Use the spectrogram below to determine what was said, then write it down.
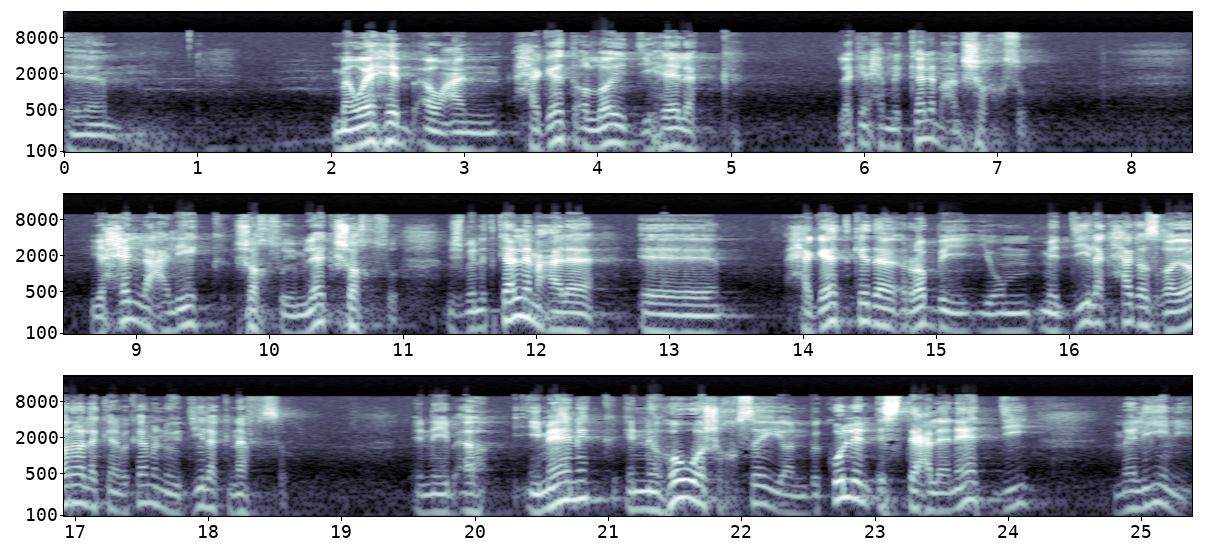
آه، مواهب أو عن حاجات الله يديها لك لكن إحنا بنتكلم عن شخصه. يحل عليك شخصه يملاك شخصه. مش بنتكلم على آه، حاجات كده الرب يقوم مديلك حاجة صغيرة لكن أنا بتكلم إنه يديلك نفسه. إن يبقى إيمانك إن هو شخصيا بكل الاستعلانات دي ماليني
